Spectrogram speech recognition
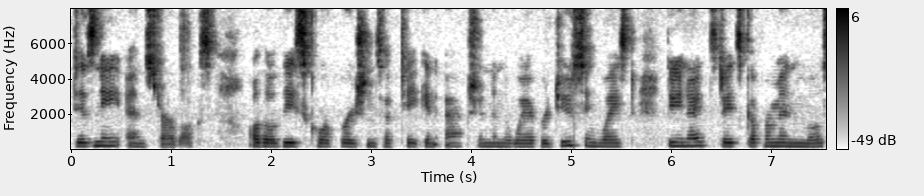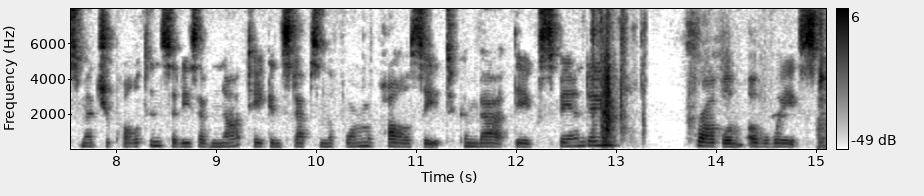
Disney and Starbucks. Although these corporations have taken action in the way of reducing waste, the United States government and most metropolitan cities have not taken steps in the form of policy to combat the expanding problem of waste.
